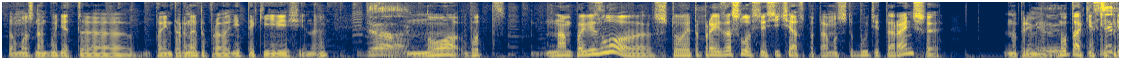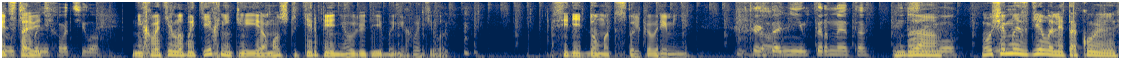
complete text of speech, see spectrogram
что можно будет э, по интернету проводить такие вещи, да? Да. Но вот нам повезло, что это произошло все сейчас, потому что будь это раньше, например, ну так, если Техники бы представить, не хватило. не хватило бы техники, и, а может и терпения у людей бы не хватило. Сидеть дома-то столько времени. Когда Да. ни интернета, Да. ничего. В общем, мы сделали такой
